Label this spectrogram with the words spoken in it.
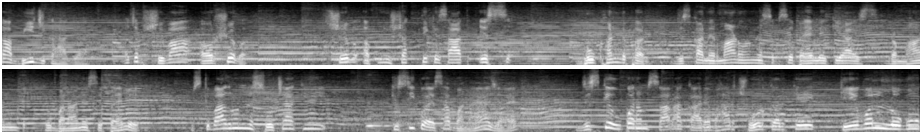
का बीज कहा गया और जब शिवा और शिव शिव अपनी शक्ति के साथ इस भूखंड पर, जिसका निर्माण उन्होंने सबसे पहले किया, इस ब्रह्मांड को बनाने से पहले, उसके बाद उन्होंने सोचा कि किसी को ऐसा बनाया जाए, जिसके ऊपर हम सारा कार्यभार छोड़ करके केवल लोगों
